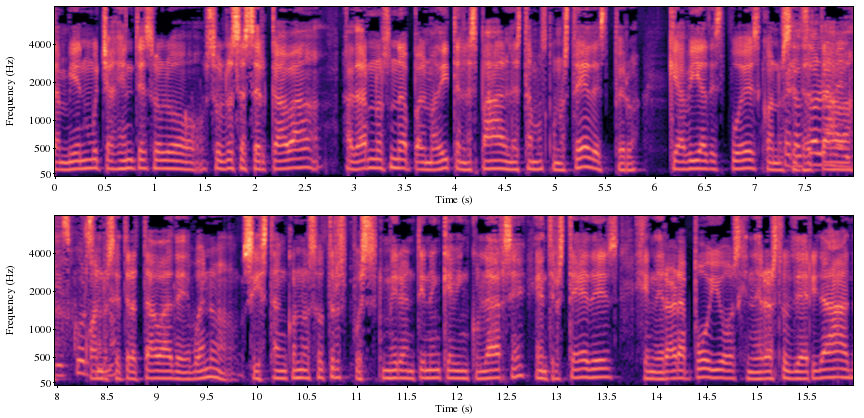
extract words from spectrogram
también mucha gente solo, solo se acercaba a darnos una palmadita en la espalda, estamos con ustedes, pero que había después cuando Pero se trataba discurso, cuando ¿no? se trataba de bueno si están con nosotros pues miren tienen que vincularse entre ustedes generar apoyos generar solidaridad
